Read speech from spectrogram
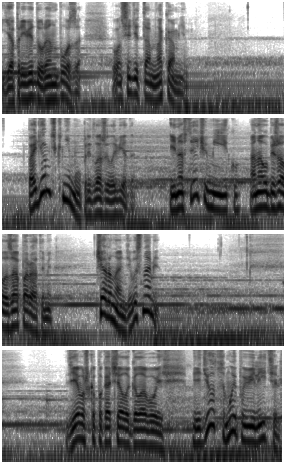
«Я приведу Ренбоза. Он сидит там на камне». «Пойдемте к нему», — предложила Веда. «И навстречу Миику. Она убежала за аппаратами. Чарананди, вы с нами?» Девушка покачала головой. «Идет мой повелитель.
